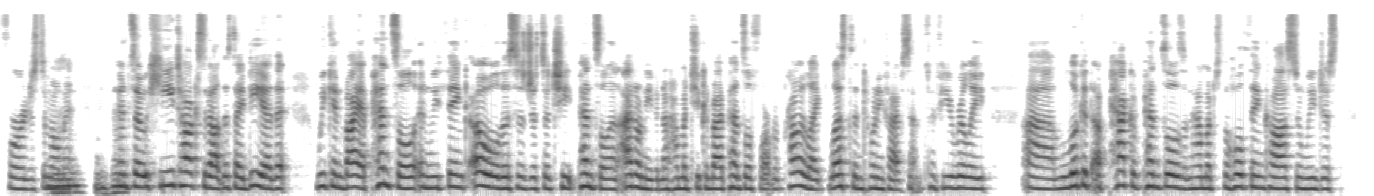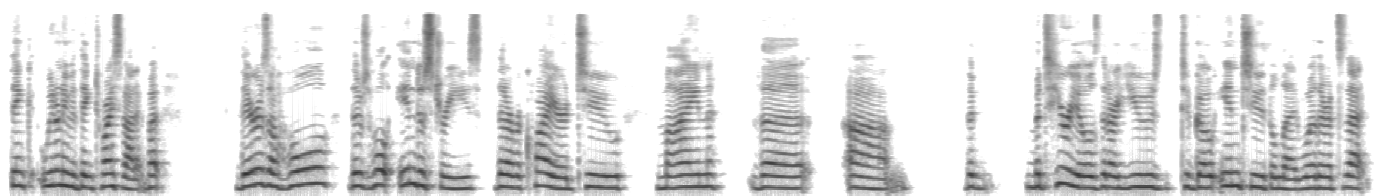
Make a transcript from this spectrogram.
for just a moment. Mm-hmm, mm-hmm. And so he talks about this idea that we can buy a pencil and we think, oh, well, this is just a cheap pencil. And I don't even know how much you can buy a pencil for, but probably like less than 25 cents. If you really um, look at a pack of pencils and how much the whole thing costs, and we just think, we don't even think twice about it. But there is a whole, there's whole industries that are required to mine the, um, the materials that are used to go into the lead, whether it's that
